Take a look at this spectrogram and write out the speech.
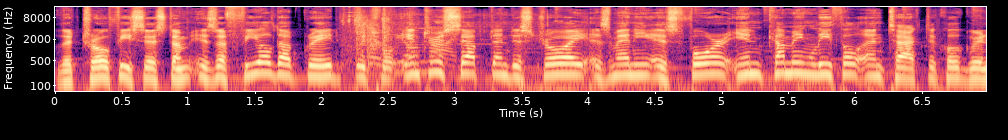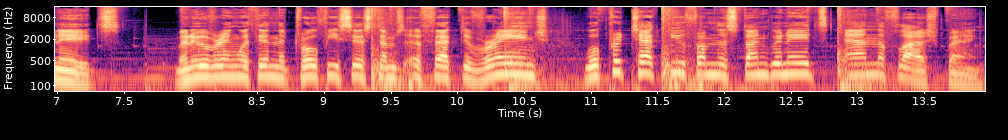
The trophy system is a field upgrade which will intercept and destroy as many as four incoming lethal and tactical grenades. Maneuvering within the trophy system's effective range will protect you from the stun grenades and the flashbang.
